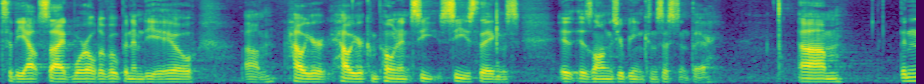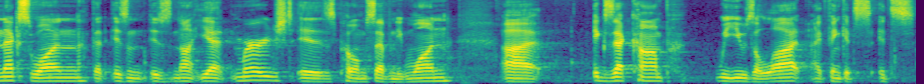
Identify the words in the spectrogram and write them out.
to the outside world of OpenMDAO um, how, your, how your component see, sees things as long as you're being consistent there. Um, the next one that isn't is not yet merged is poem 71. Uh, exec comp we use a lot. I think it's it's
